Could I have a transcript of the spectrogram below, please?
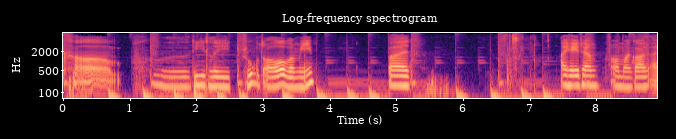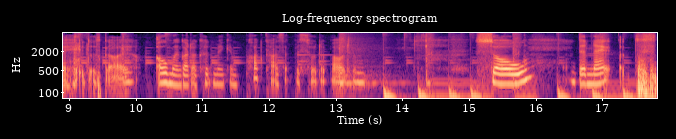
completely drooled all over me. But I hate him. Oh my god, I hate this guy. Oh my god, I could make a podcast episode about him. So, the next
